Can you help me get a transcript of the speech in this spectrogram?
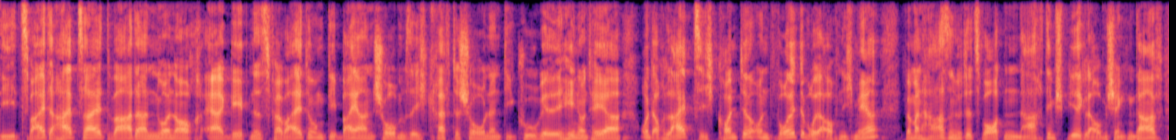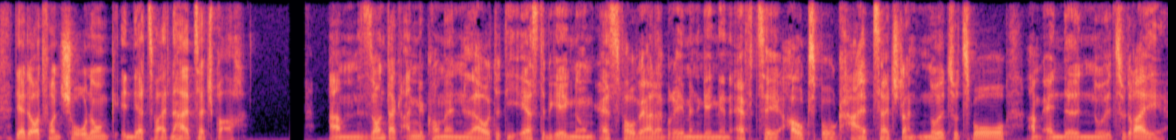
Die zweite Halbzeit war dann nur noch Ergebnisverwaltung. Die Bayern schoben sich kräfteschonend die Kugel hin und her und auch Leipzig konnte und wollte wohl auch nicht mehr, wenn man Hasenhüttels Worten nach dem Spiel Glauben schenken darf, der dort von Schonung in der zweiten Halbzeit sprach. Am Sonntag angekommen lautet die erste Begegnung SV Werder Bremen gegen den FC Augsburg. Halbzeitstand 0 zu 2, am Ende 0 zu 3.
